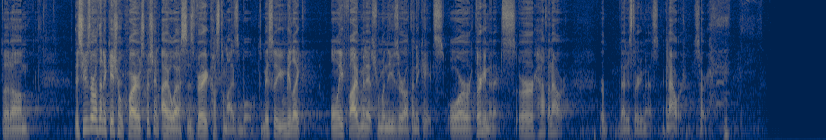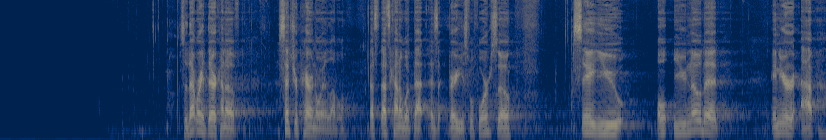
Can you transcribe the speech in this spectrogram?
But um, this user authentication required, especially in iOS, is very customizable. So basically, you can be like only five minutes from when the user authenticates, or 30 minutes, or half an hour. Or that is 30 minutes, an hour, sorry. so that right there kind of sets your paranoia level. That's, that's kind of what that is very useful for. So say you, you know that in your app,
